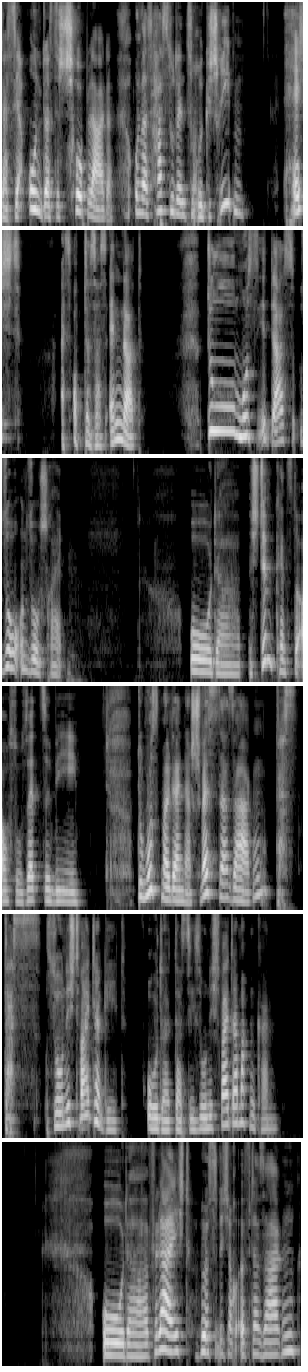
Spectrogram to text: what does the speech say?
Das ist ja unterste Schublade. Und was hast du denn zurückgeschrieben? Echt? Als ob das was ändert. Du musst ihr das so und so schreiben. Oder bestimmt kennst du auch so Sätze wie, du musst mal deiner Schwester sagen, dass das so nicht weitergeht. Oder dass sie so nicht weitermachen kann. Oder vielleicht hörst du dich auch öfter sagen,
